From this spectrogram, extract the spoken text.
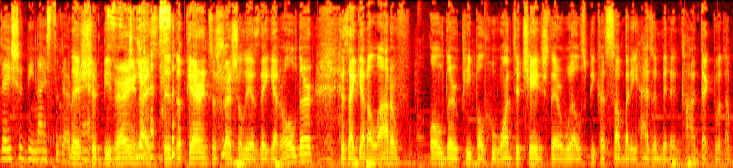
they should be nice to their they parents. should be very yes. nice to the parents, especially as they get older, because I get a lot of older people who want to change their wills because somebody hasn't been in contact with them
